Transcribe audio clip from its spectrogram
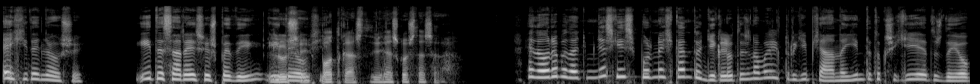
έχει τελειώσει. Είτε σ' αρέσει ως παιδί, είτε λούσει, όχι. podcast 2024. Ενώ ρε παιδάκι, μια σχέση μπορεί να έχει κάνει τον κύκλο της, να μην λειτουργεί πια, να γίνεται τοξική για τους δύο.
